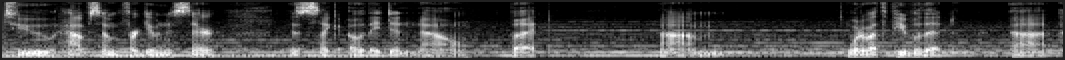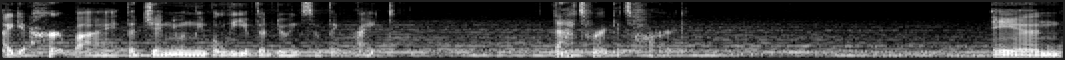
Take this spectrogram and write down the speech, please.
to have some forgiveness there. It's like, oh, they didn't know. But um, what about the people that uh, I get hurt by that genuinely believe they're doing something right. That's where it gets hard. And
